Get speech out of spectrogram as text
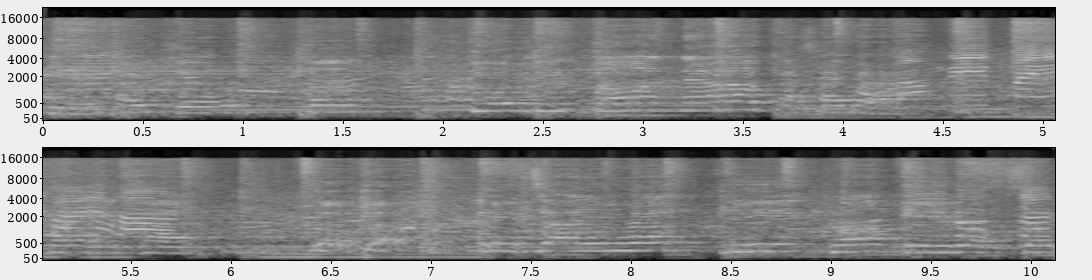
ให้เจอเธอตัวที่ตอนหนาวกับใครบอกต้องรีบไปให้ให้ใครทันในใจว่าที่ขอมีรักสัก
